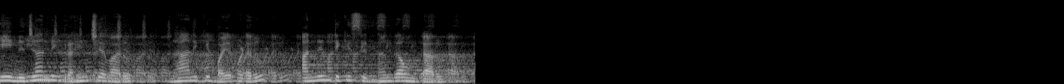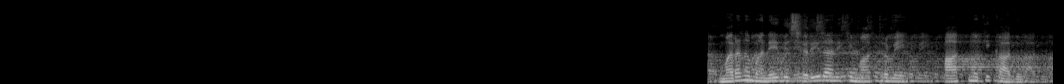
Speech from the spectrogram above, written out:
ఈ నిజాన్ని గ్రహించేవారు దానికి భయపడరు అన్నింటికి సిద్ధంగా ఉంటారు. మరణం అనేది శరీరానికి మాత్రమే ఆత్మకి కాదు.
